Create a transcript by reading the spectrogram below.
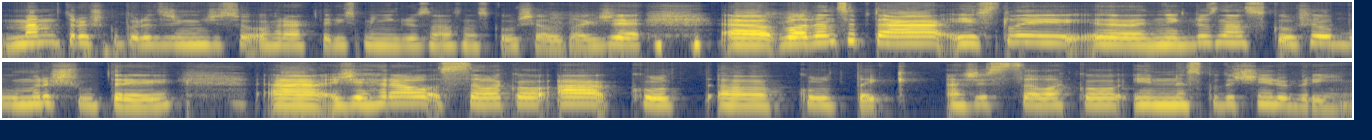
mám trošku podezření, že jsou o hrách, které jsme nikdo z nás neskoušel. Takže uh, Vladan se ptá, jestli uh, někdo z nás zkoušel boomer shootery, uh, že hrál Selako a Kult, uh, Kultik a že Selako je neskutečně dobrý.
